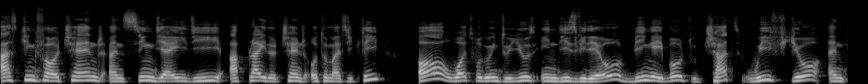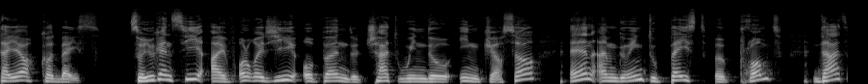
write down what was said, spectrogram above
asking for a change and seeing the IDE apply the change automatically, or what we're going to use in this video, being able to chat with your entire code base. So you can see I've already opened the chat window in Cursor and I'm going to paste a prompt that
